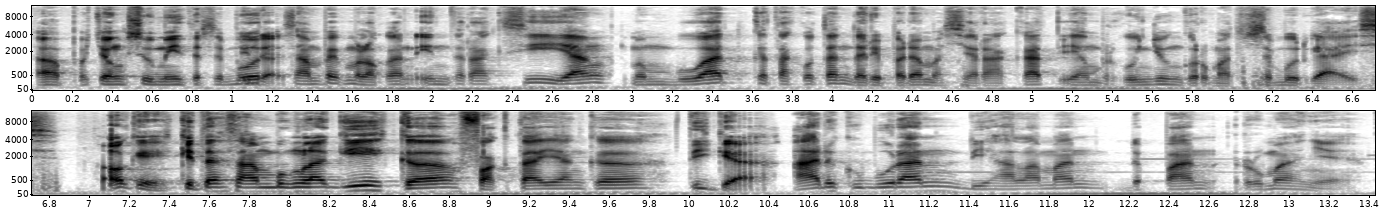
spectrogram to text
uh, pocong sumi tersebut tidak sampai melakukan interaksi yang membuat ketakutan daripada masyarakat yang berkunjung ke rumah tersebut guys. Oke kita sambung lagi ke fakta yang ketiga. Ada kuburan di halaman depan rumahnya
